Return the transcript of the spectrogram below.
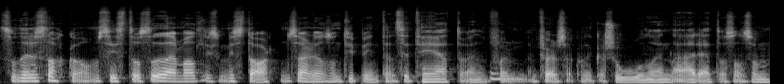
Som dere snakka om sist også, det der med at liksom i starten så er det jo en sånn type intensitet og en, form, en følelse av kommunikasjon og en nærhet og sånn som,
